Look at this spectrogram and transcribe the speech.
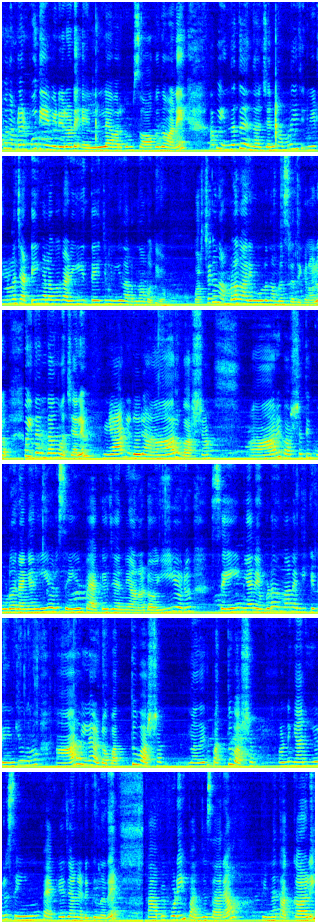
അപ്പോൾ നമ്മുടെ ഒരു പുതിയ വീഡിയോയിലോട്ട് എല്ലാവർക്കും സ്വാഗതമാണ്. അപ്പോൾ ഇന്നത്തെ എന്താ വെച്ചാൽ നമ്മൾ ഈ വീട്ടിലുള്ള ചട്ടിയും കളൊക്കെ കഴുകി തേച്ച് മിനിക്ക് നടന്നാൽ മതിയോ? കുറച്ചൊക്കെ നമ്മളെ കാര്യം കൂടെ നമ്മൾ ശ്രദ്ധിക്കണമല്ലോ അപ്പോൾ ഇതെന്താന്ന് വെച്ചാൽ ഞാൻ ഇതൊരു ആറ് വർഷം ആറ് വർഷത്തിൽ കൂടുതലായി ഞാൻ ഈ ഒരു സെയിം പാക്കേജ് തന്നെയാണ് കേട്ടോ. ഈ ഒരു സെയിം ഞാൻ എവിടെ നിന്നാണ് എനിക്ക് കിട്ടിയത്? എനിക്ക് തോന്നുന്നു ആറല്ല കേട്ടോ. പത്ത് വർഷം അതായത് പത്ത് വർഷം കൊണ്ട് ഞാൻ ഈ ഒരു സെയിം പാക്കേജാണ് എടുക്കുന്നത്. കാപ്പിപ്പൊടി പഞ്ചസാര പിന്നെ തക്കാളി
